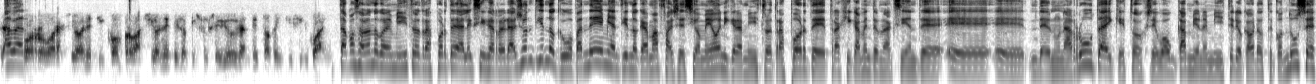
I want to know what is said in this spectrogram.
Las corroboraciones y comprobaciones de lo que sucedió durante estos 25 años. Estamos hablando con el ministro de Transporte, Alexis Guerrera. Yo entiendo que hubo pandemia, entiendo que además falleció Meoni, que era ministro de Transporte, trágicamente en un accidente eh, eh, en una ruta y que esto llevó a un cambio en el ministerio que ahora usted conduce.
